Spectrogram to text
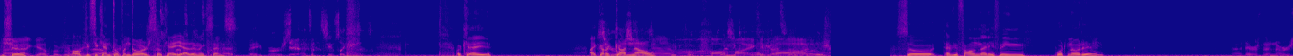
you sure? I guess we're going Oh, because you can't way. open doors. Okay, yeah, that makes Let's sense. Bay first. Yeah. That seems like Okay. I got a gun now. Damn. Oh my god. So, have you found anything worth noting? Uh, there's the nurse.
